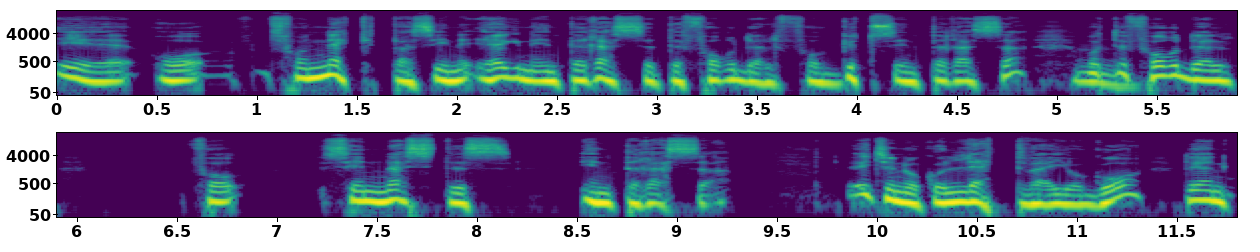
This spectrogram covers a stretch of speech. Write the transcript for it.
er å fornekte sine egne interesser til fordel for Guds interesse, og til fordel for sin nestes interesse. Det er ikke noe lett vei å gå, det er en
